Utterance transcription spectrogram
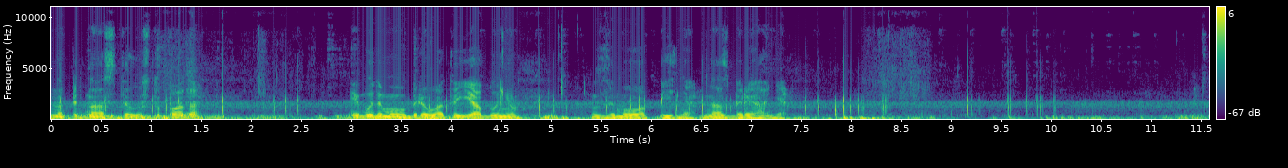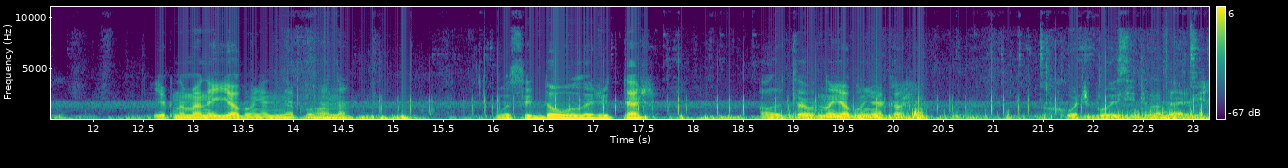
на 15 листопада і будемо обривати яблуню зимова пізня на зберігання. Як на мене, яблуня непогана. Висить довго, лежить теж. Але це одна яблуня, яка хоче повисіти на дереві.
